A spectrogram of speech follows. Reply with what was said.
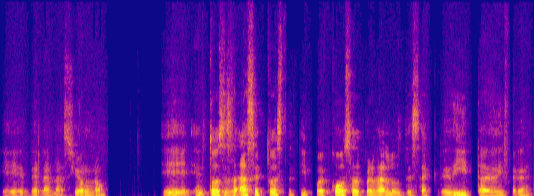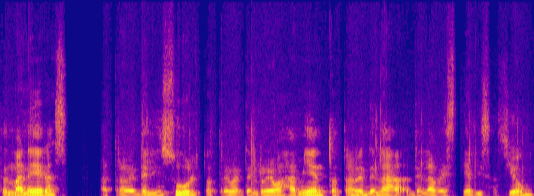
eh, de la nación, ¿no? Eh, entonces, hace todo este tipo de cosas, ¿verdad? Los desacredita de diferentes maneras, a través del insulto, a través del rebajamiento, a través de, la, de la bestialización,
